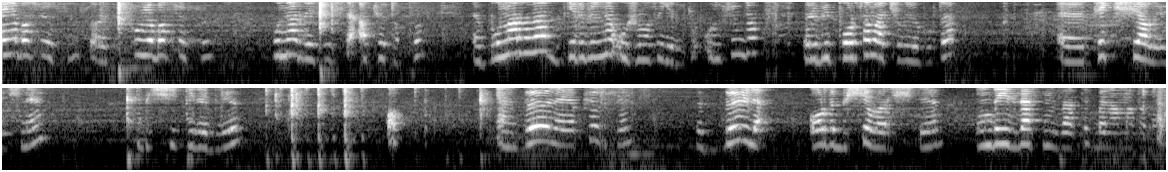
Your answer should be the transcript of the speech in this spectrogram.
E'ye basıyorsun. Sonra Q'ya basıyorsun. Bu neredeyse işte atıyor topu. E, bunlarda da birbirine uyuşması gerekiyor. Uyuşunca böyle bir portal açılıyor burada. E, tek kişi alıyor içine. Bir kişi girebiliyor. Hop. Yani böyle yapıyorsun. Ve böyle orada bir şey var işte. Onu da izlersiniz artık. Ben anlatamam.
